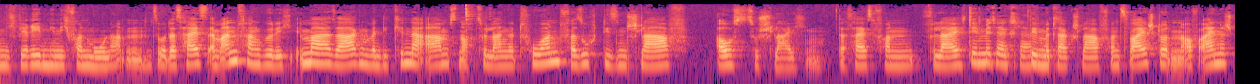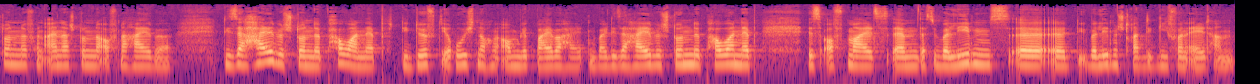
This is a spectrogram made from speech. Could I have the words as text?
nicht, wir reden hier nicht von Monaten. So, das heißt, am Anfang würde ich immer sagen, wenn die Kinder abends noch zu lange touren, versucht diesen Schlaf auszuschleichen. Das heißt, von vielleicht Den Mittagsschlaf den. Mittagsschlaf von zwei Stunden auf eine Stunde, von einer Stunde auf eine halbe. Diese halbe Stunde Powernap, die dürft ihr ruhig noch einen Augenblick beibehalten, weil diese halbe Stunde Powernap ist oftmals ähm, das Überlebens, äh, äh, die Überlebensstrategie von Eltern.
